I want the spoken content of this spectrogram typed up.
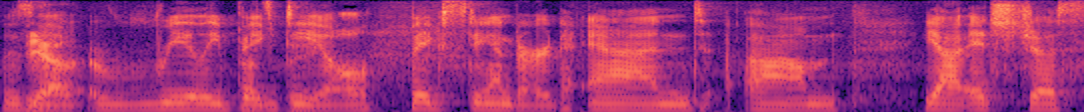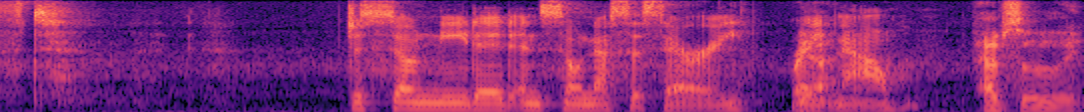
was Yeah. a, a really big That's deal, big standard, and um, yeah, it's just just so needed and so necessary right Yeah. now. Absolutely.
